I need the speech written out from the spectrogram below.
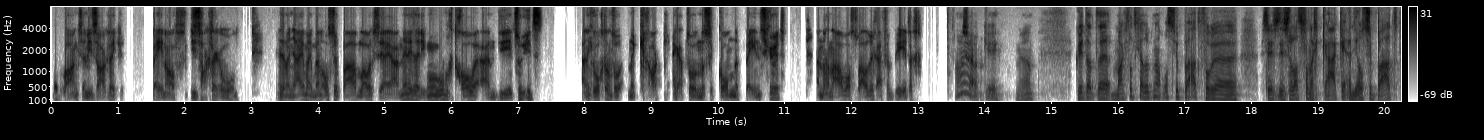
Langs en die zag dat ik pijn had. Die zag dat gewoon. En zei van, ja, maar ik ben osteopaat, bla. Ik zei, ja, nee, nee, zei die, gewoon gewoon vertrouwen. En die deed zoiets. En je hoort dan zo een krak. En je hebt zo een seconde pijnscheut. En daarna was het wel weer even beter. Ah Dus ja, ja. oké. Ja. Ik weet dat eh Machteld gaat ook naar een osteopaat. Voor, eh, ze, heeft, ze heeft last van haar kaken. En die osteopaat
